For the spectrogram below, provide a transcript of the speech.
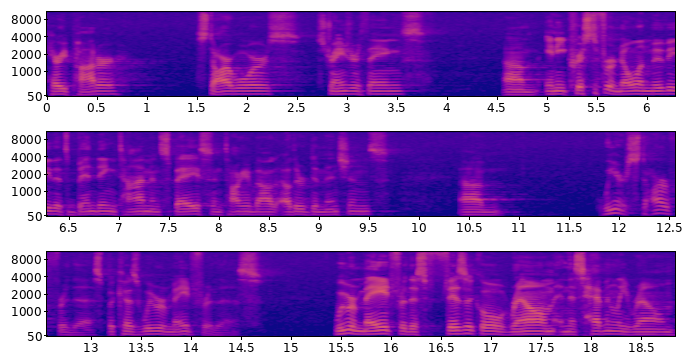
Harry Potter, Star Wars, Stranger Things, um, any Christopher Nolan movie that's bending time and space and talking about other dimensions, um, we are starved for this because we were made for this. We were made for this physical realm and this heavenly realm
